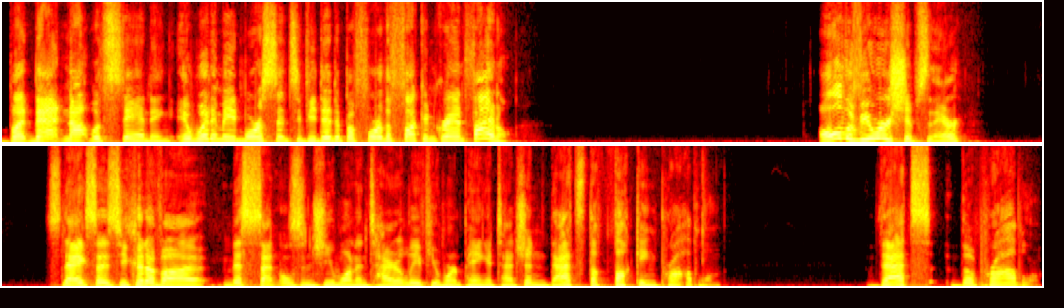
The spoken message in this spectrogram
But that notwithstanding, it would have made more sense if you did it before the fucking grand final. All the viewership's there. Snag says you could have uh, missed Sentinels and G1 entirely if you weren't paying attention. That's the fucking problem. That's the problem.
